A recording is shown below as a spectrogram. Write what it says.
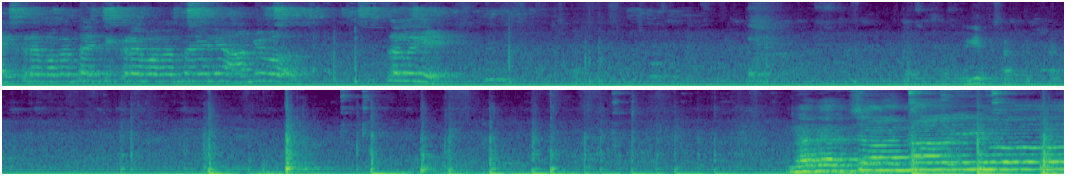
इकडे बघत नाही तिकडे बघत नाही आणि आम्ही बघ. चल गे नगरच्या नारी हो.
